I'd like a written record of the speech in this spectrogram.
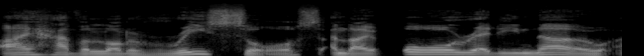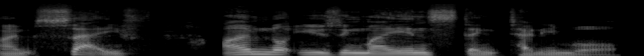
I have a lot of resource and I already know I'm safe, I'm not using my instinct anymore.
